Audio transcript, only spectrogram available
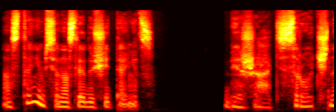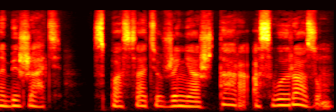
Останемся на следующий танец. Бежать, срочно бежать. Спасать уже не Аштара, а свой разум.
